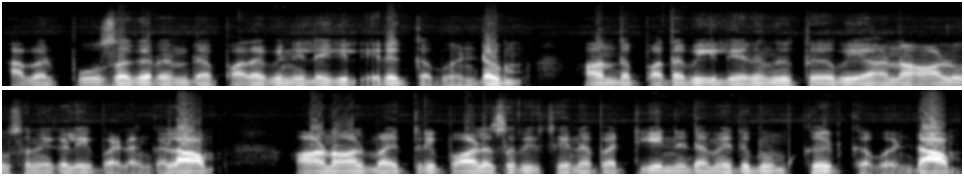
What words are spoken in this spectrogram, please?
அவர் பூசகர் என்ற பதவி நிலையில் இருக்க வேண்டும். அந்த பதவியிலிருந்து தேவையான ஆலோசனைகளை வழங்கலாம். ஆனால் மைத்ரிபால சிறிசேன பற்றி என்னிடம் எதுவும் கேட்க வேண்டாம்.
